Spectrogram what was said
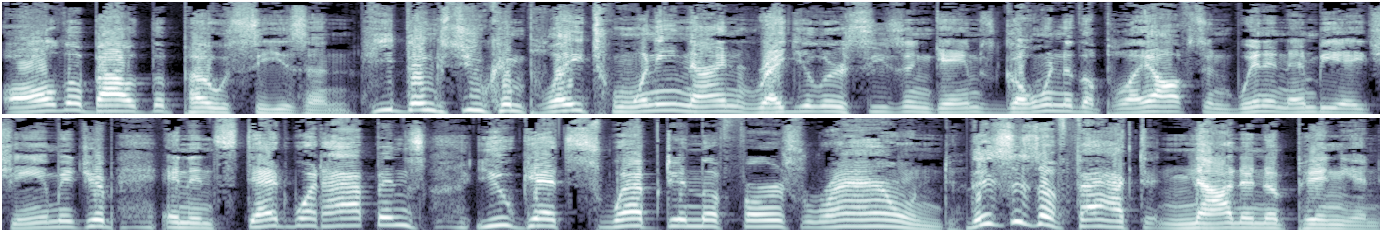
all about the postseason. He thinks you can play 29 regular season games, go into the playoffs, and win an NBA championship, and instead what happens? You get swept in the first round. This is a fact, not an opinion.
